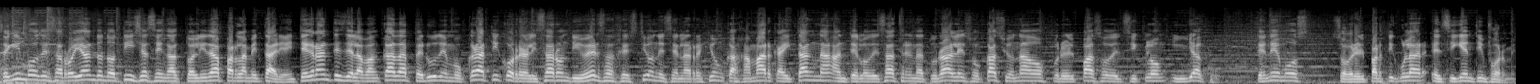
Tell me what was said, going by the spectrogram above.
Seguimos desarrollando noticias en actualidad parlamentaria. Integrantes de la bancada Perú Democrático realizaron diversas gestiones en la región Cajamarca y Tacna ante los desastres naturales ocasionados por el paso del ciclón Inyaku. Tenemos sobre el particular el siguiente informe.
